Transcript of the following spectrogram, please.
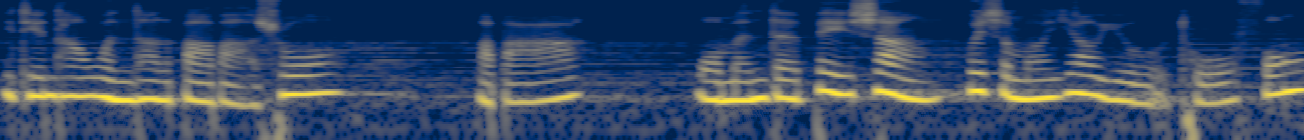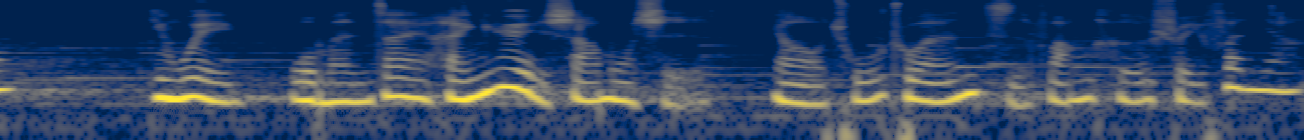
一天他问他的爸爸说：“爸爸。”我们的背上为什么要有驼峰？因为我们在横越沙漠时要储存脂肪和水分呀。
